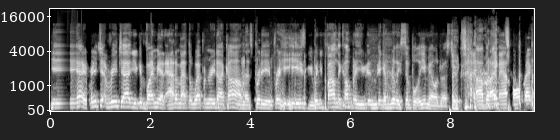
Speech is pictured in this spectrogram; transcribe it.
Yeah, reach out, reach out. You can find me at adam at theweaponry.com. That's pretty pretty easy. When you found the company, you can make a really simple email address too. Exactly uh, but right. I'm Adam Albrecht.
